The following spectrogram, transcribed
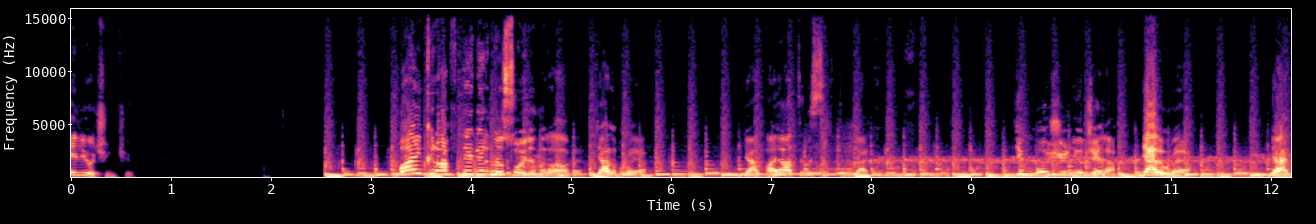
Geliyor çünkü. Minecraft nedir nasıl oynanır abi? Gel buraya. Gel hayatını siktim gel. Kimbo Junior Cela. Gel buraya. Gel.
